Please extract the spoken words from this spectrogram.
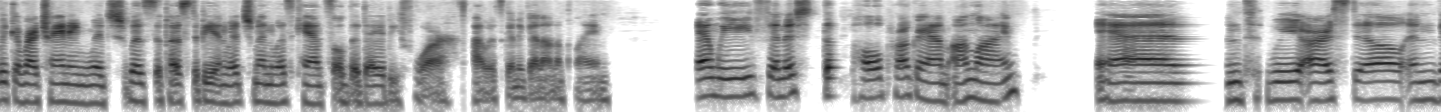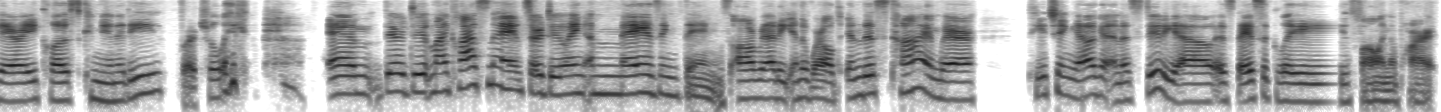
week of our training which was supposed to be in richmond was canceled the day before i was going to get on a plane. And we finished the whole program online and we are still in very close community virtually. And they're do my classmates are doing amazing things already in the world in this time where teaching yoga in a studio is basically falling apart.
